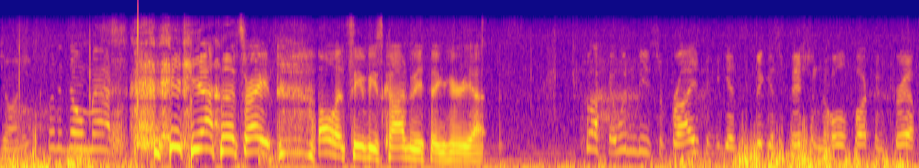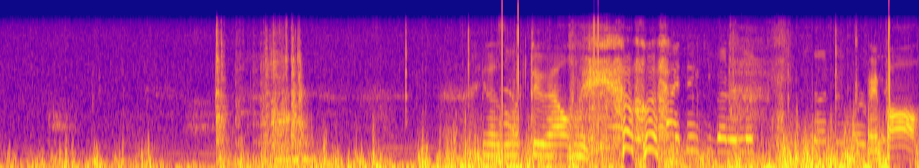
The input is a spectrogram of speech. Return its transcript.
Johnny. But it don't matter. yeah, that's right. Oh, let's see if he's caught anything here yet. Fuck, I wouldn't be surprised if he gets the biggest fish in the whole fucking trip. He doesn't look too healthy. I think you better look. Hey, Paul.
